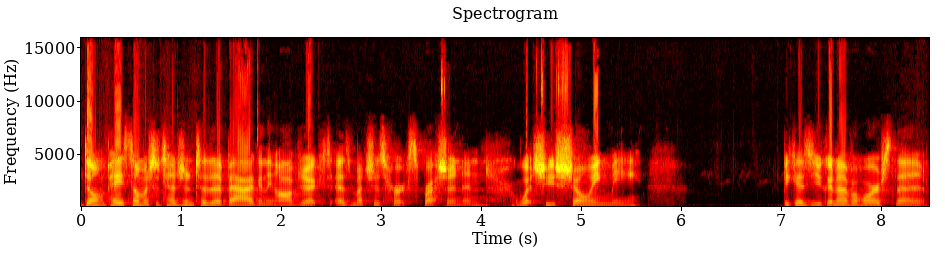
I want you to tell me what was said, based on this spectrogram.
don't pay so much attention to the bag and the object as much as her expression and what she's showing me. Because you can have a horse that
